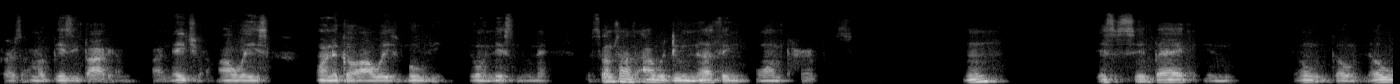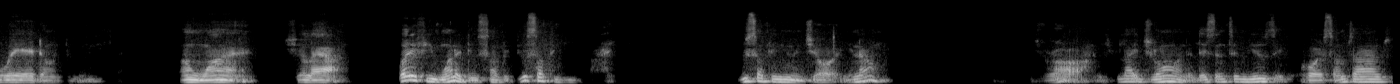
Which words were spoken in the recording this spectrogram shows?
person. I'm a busybody. I'm by nature. I'm always on the go, always moving, doing this, doing that. But sometimes I would do nothing on purpose. Hmm? Just sit back and don't go nowhere, don't do anything unwind, chill out. What if you want to do something? Do something you like. Do something you enjoy, you know? Draw. If you like drawing, to listen to music, or sometimes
